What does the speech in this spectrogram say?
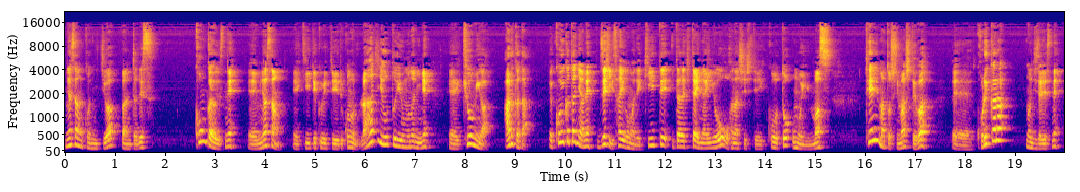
皆さんこんにちはバンチャです。今回はですね、えー皆さん、えー聞いてくれているこのラジオというものにね、えー興味がある方こういう方にはねぜひ最後まで聞いていただきたい内容をお話ししていこうと思います。テーマとしましては、えこれからの時代ですね、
